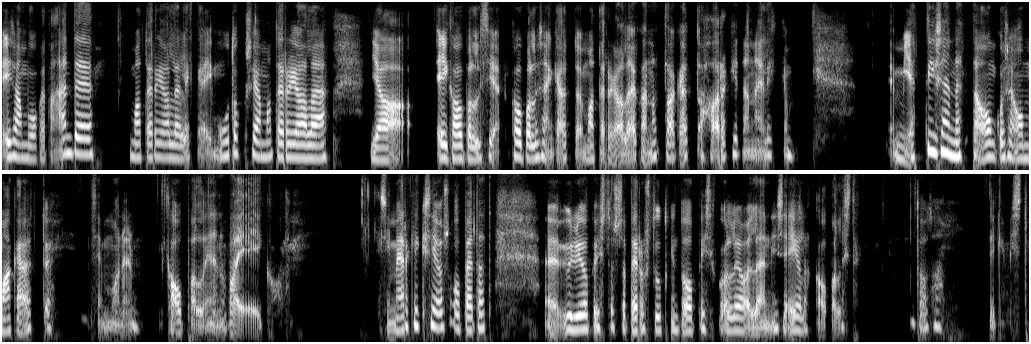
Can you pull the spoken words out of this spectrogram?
ei saa muokata ND-materiaaleja, eli ei muutoksia materiaaleja, ja ei kaupalliseen käyttöön materiaaleja kannattaa käyttää harkiten, eli miettii sen, että onko se oma käyttö semmoinen kaupallinen vai eikö ole. Esimerkiksi jos opetat yliopistossa perustutkinto-opiskelijoille, niin se ei ole kaupallista tuota, tekemistä.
